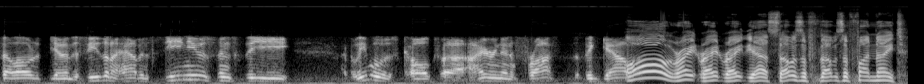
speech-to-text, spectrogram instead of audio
fell out at the end of the season. I haven't seen you since the, I believe it was called uh, Iron and Frost, the big gal. Oh, right, right, right. Yes, that was a that was a fun night.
